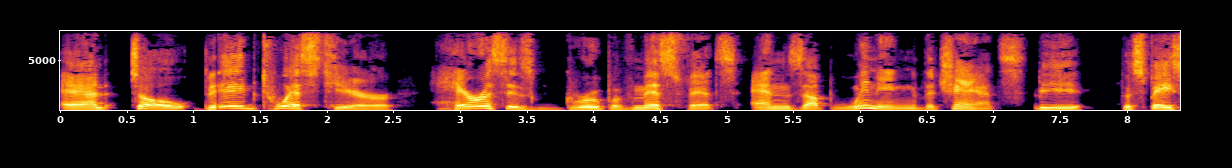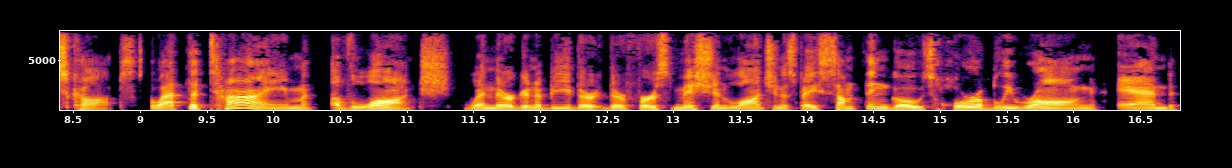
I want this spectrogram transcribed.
and so big twist here. Harris's group of misfits ends up winning the chance to be the space cops. So at the time of launch, when they're going to be their, their first mission launch into space, something goes horribly wrong and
